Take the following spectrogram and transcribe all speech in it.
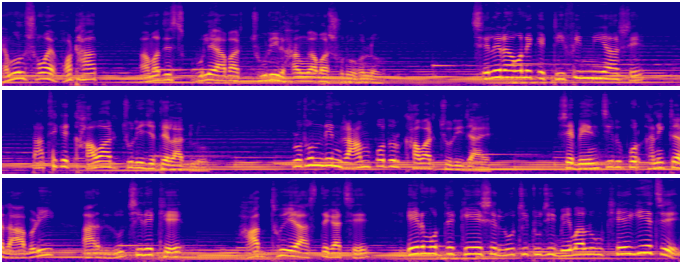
এমন সময় হঠাৎ আমাদের স্কুলে আবার চুরির হাঙ্গামা শুরু হলো। ছেলেরা অনেকে টিফিন নিয়ে আসে, তা থেকে খাওয়ার চুরি যেতে লাগল। প্রথম দিন রামপদর খাওয়ার চুরি যায়। সে বেঞ্চির উপর খানিকটা রাবড়ি আর লুচি রেখে হাত ধুয়ে আসতে গেছে। এর মধ্যে কে এসে লুচি টুচি বেমালুম খেয়ে গিয়েছে?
